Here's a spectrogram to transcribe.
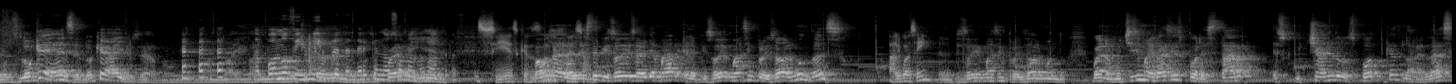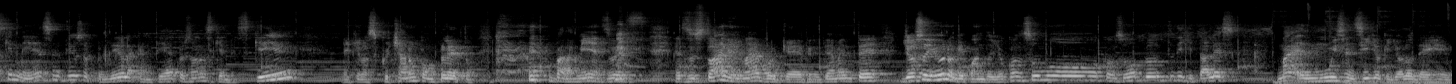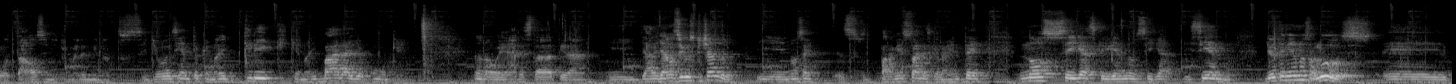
es lo que es, es lo que hay. O sea, no, no, no hay, No hay podemos fingir, que pretender que no somos fingir. nosotros. Sí, es que Vamos es a ver, cosa. este episodio se va a llamar el episodio más improvisado del mundo, ¿es? Algo así. El episodio más improvisado del mundo. Bueno, muchísimas gracias por estar escuchando los podcasts. La verdad es que me he sentido sorprendido la cantidad de personas que me escriben de que los escucharon completo. Para mí eso es, eso es tuanis, madre, porque definitivamente yo soy uno que cuando yo consumo, consumo productos digitales, es muy sencillo que yo los deje botados en los primeros minutos. Si yo siento que no hay clic, que no hay vara, yo como que no, no voy a dejar esta tirada. Y ya, ya no sigo escuchándolo. Y no sé, es- para mí es tan es que la gente nos siga escribiendo, nos siga diciendo. Yo tenía unos saludos. eh,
